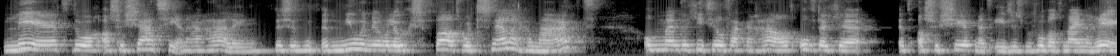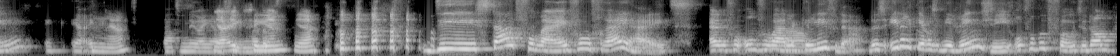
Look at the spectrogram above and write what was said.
leert door associatie en herhaling. Dus het, het nieuwe neurologische pad wordt sneller gemaakt op het moment dat je iets heel vaak herhaalt, of dat je het associeert met iets. Dus bijvoorbeeld mijn ring, ik, ja, ik Ja, laat hem nu aan jou ja zien. ik zie dat- hem. Ja. Die staat voor mij voor vrijheid en voor onvoorwaardelijke liefde. Dus iedere keer als ik die ring zie of op een foto, dan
